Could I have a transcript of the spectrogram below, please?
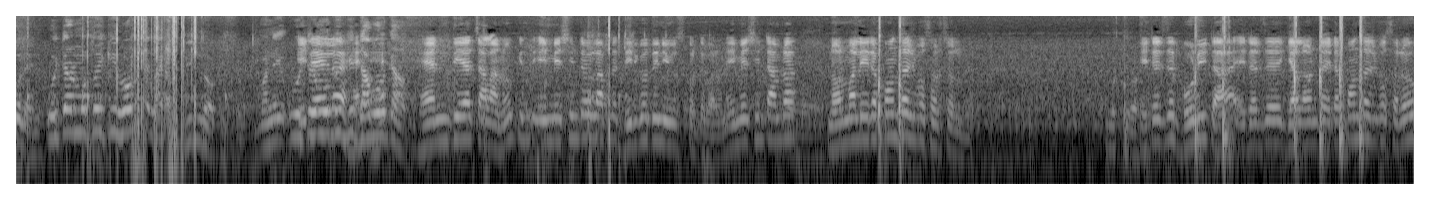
বলেন ওইটার মতোই কি হবে নাকি ভিন্ন কিছু? মানে ওইটার হলো কি ডাবল কাজ হ্যান্ড দিয়ে চালানো কিন্তু এই মেশিনটা হলো আপনি দীর্ঘদিন ইউজ করতে পারেন এই মেশিনটা আমরা নর্মালি এটা পঞ্চাশ বছর চলবে। এটার যে বডিটা এটার যে গ্যালনটা এটা পঞ্চাশ বছরেও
